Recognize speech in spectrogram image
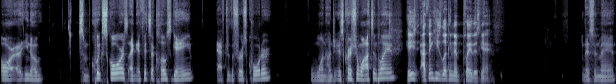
or, uh, you know, some quick scores. Like if it's a close game after the first quarter, 100. Is Christian Watson playing? He's I think he's looking to play this game. Listen, man.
